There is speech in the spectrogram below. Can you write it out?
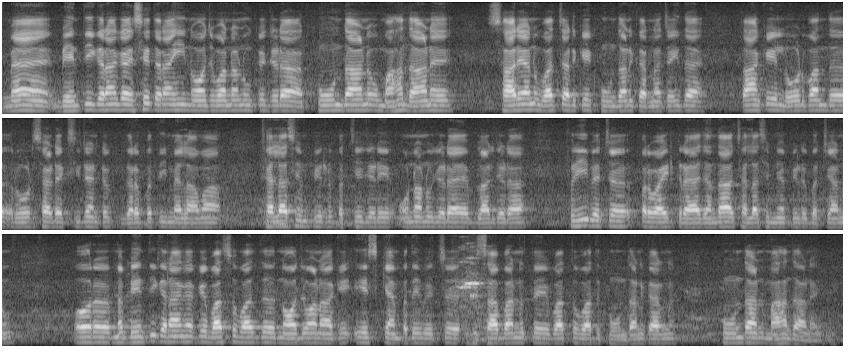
ਮੈਂ ਬੇਨਤੀ ਕਰਾਂਗਾ ਇਸੇ ਤਰ੍ਹਾਂ ਹੀ ਨੌਜਵਾਨਾਂ ਨੂੰ ਕਿ ਜਿਹੜਾ ਖੂਨਦਾਨ, ਉਹ ਮਹਾਦਾਨ ਹੈ, ਸਾਰਿਆਂ ਨੂੰ ਵੱਧ ਚੜ ਕੇ ਖੂਨਦਾਨ ਕਰਨਾ ਚਾਹੀਦਾ ਹੈ। ਤਾਂ ਕਿ ਲੋੜਵੰਦ ਰੋਡ ਸਾਈਡ ਐਕਸੀਡੈਂਟ ਗਰਭਵਤੀ ਮਹਿਲਾਵਾਂ ਥੈਲਾਸੀਮ ਪੀੜਤ ਬੱਚੇ ਜਿਹੜੇ ਉਹਨਾਂ ਨੂੰ ਜਿਹੜਾ ਹੈ ਬਲੱਡ ਜਿਹੜਾ ਫ੍ਰੀ ਵਿੱਚ ਪ੍ਰੋਵਾਈਡ ਕਰਾਇਆ ਜਾਂਦਾ ਥੈਲਾਸੀਮੀਆ ਪੀੜਤ ਬੱਚਿਆਂ ਨੂੰ ਔਰ ਮੈਂ ਬੇਨਤੀ ਕਰਾਂਗਾ ਕਿ ਵੱਧ ਤੋਂ ਵੱਧ ਨੌਜਵਾਨ ਆ ਕੇ ਇਸ ਕੈਂਪ ਦੇ ਵਿੱਚ ਹਿੱਸਾ ਬਣਨ ਤੇ ਵੱਧ ਤੋਂ ਵੱਧ ਖੂਨਦਾਨ ਕਰਨ ਖੂਨਦਾਨ ਮਹਾਦਾਨ ਹੈ ਜੀ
